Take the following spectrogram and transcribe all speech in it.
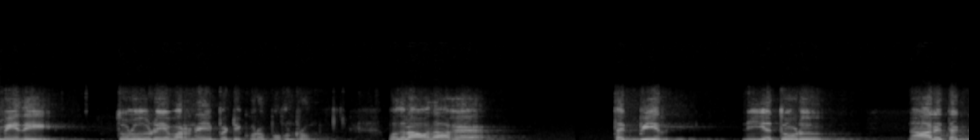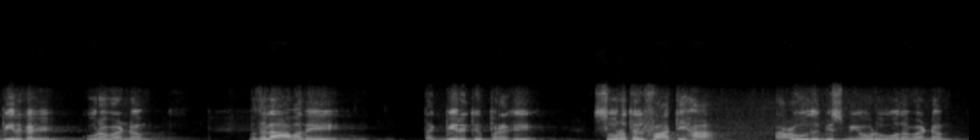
மீது தொழுதுடைய வர்ணனையை பற்றி கூறப்போகின்றோம். முதலாவதாக தக்பீர் நீயத்தோடு நாலு தக்பீர்கள் கூற வேண்டும். முதலாவது தக்பீருக்கு பிறகு சூரத்துல் ஃபாத்திஹா அழுது பிஸ்மியோடு ஓத வேண்டும்.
